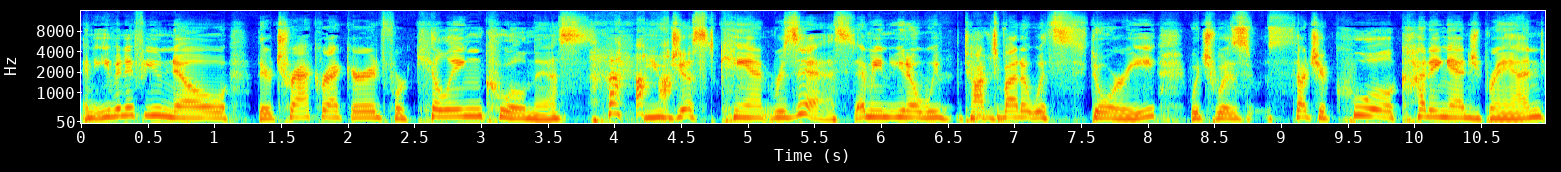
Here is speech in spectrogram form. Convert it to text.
and even if you know their track record for killing coolness, you just can't resist. I mean, you know, we've talked about it with Story, which was such a cool cutting edge brand,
